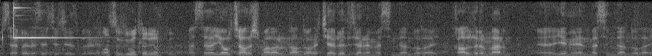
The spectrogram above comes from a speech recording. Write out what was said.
bir sefer de seçeceğiz böyle. nasıl hizmetler yaptı? Mesela yol çalışmalarından dolayı, çevre düzenlemesinden dolayı, kaldırımların e, yenilenmesinden dolayı.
